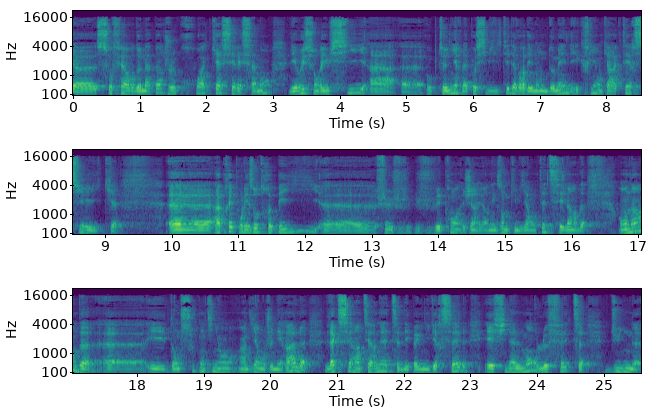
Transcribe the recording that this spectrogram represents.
euh, sauf erreur de ma part, je crois qu'assez récemment, les Russes ont réussi à euh, obtenir la possibilité d'avoir des noms de domaine écrits en caractère cyrillique. Euh, après, pour les autres pays, euh, je, je, vais prendre, j'ai un exemple qui me vient en tête, c'est l'Inde. En Inde euh, et dans le sous-continent indien en général, l'accès à Internet n'est pas universel et finalement le fait d'une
